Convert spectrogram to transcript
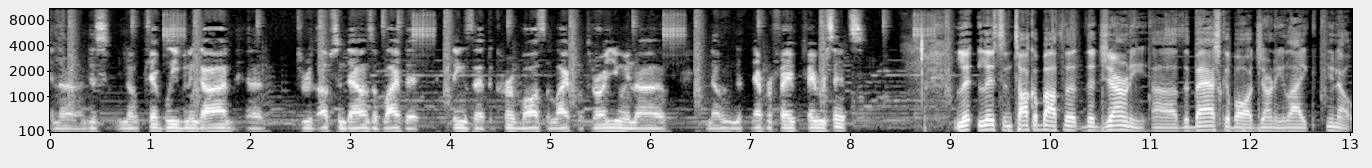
and uh, just you know kept believing in God uh, through the ups and downs of life. That things that the curveballs of life will throw you, and uh, you know, never fav- favorite since listen, talk about the the journey, uh, the basketball journey. Like you know,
